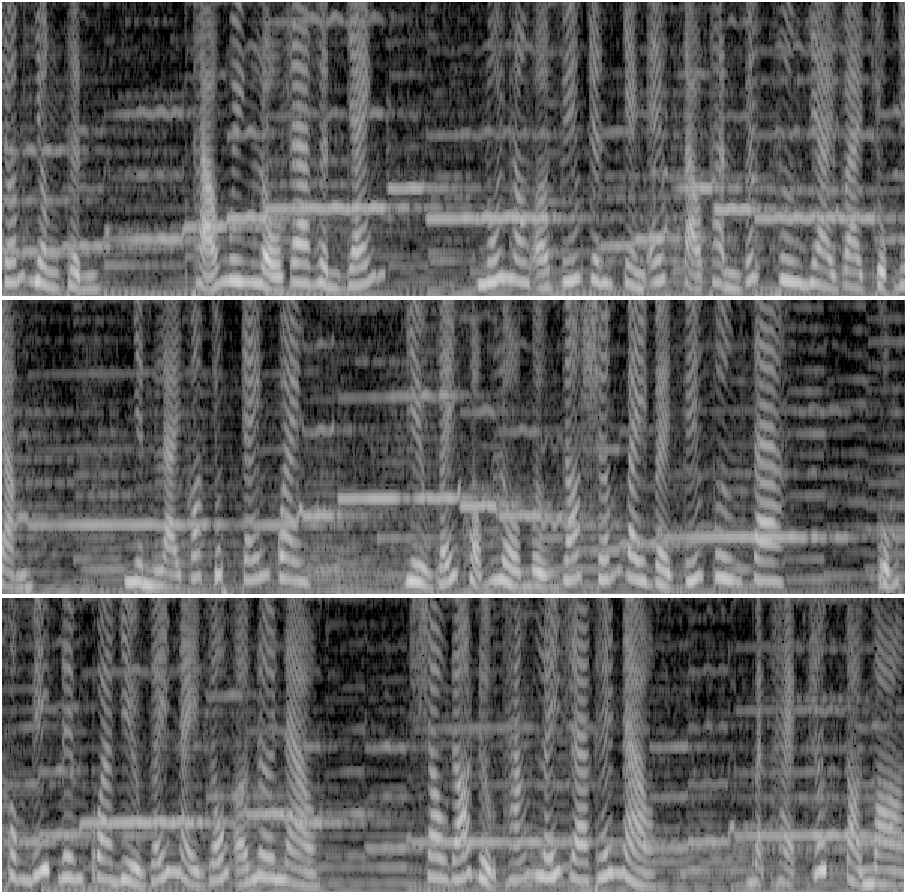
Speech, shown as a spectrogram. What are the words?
sớm dần thịnh. Thảo Nguyên lộ ra hình dáng. Núi non ở phía trên chèn ép tạo thành vết thương dài vài chục dặm. Nhìn lại có chút tráng quan. Diều giấy khổng lồ mượn gió sớm bay về phía phương xa. Cũng không biết đêm qua diều giấy này giấu ở nơi nào. Sau đó được hắn lấy ra thế nào? Bạch hạt rất tò mò.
